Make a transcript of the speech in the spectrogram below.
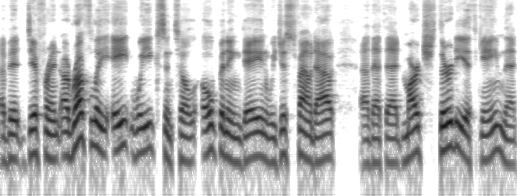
a bit different. Uh, roughly eight weeks until opening day, and we just found out uh, that that March 30th game, that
